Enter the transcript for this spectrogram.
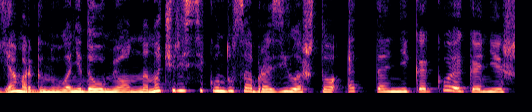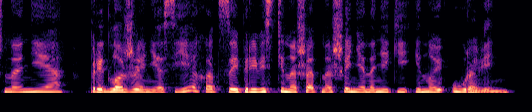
Я моргнула недоуменно, но через секунду сообразила, что это никакое, конечно, не предложение съехаться и перевести наши отношения на некий иной уровень,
